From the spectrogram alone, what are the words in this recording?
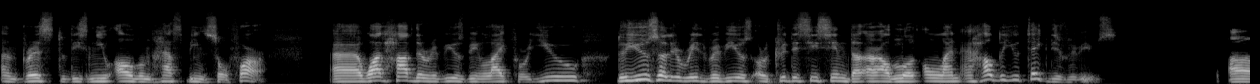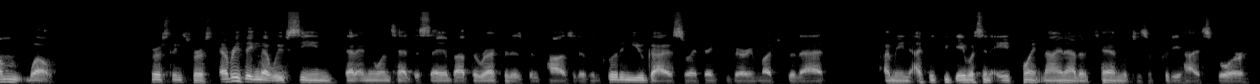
and press to this new album has been so far? Uh, what have the reviews been like for you? Do you usually read reviews or criticism that are uploaded online, and how do you take these reviews? Um, well, first things first, everything that we've seen that anyone's had to say about the record has been positive, including you guys. So I thank you very much for that. I mean, I think you gave us an 8.9 out of 10, which is a pretty high score.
